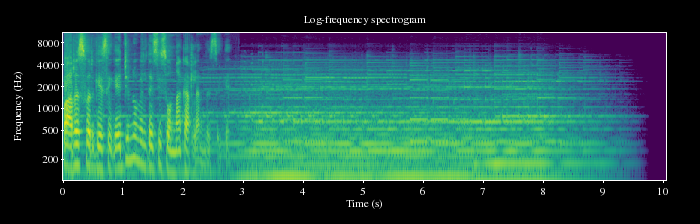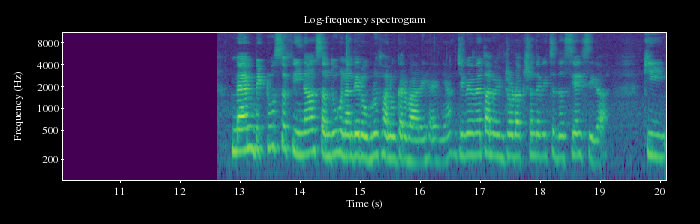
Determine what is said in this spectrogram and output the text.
ਪਾਰਸ ਵਰਗੇ ਸੀਗੇ ਜਿੰਨੂੰ ਮਿਲਦੇ ਸੀ ਸੋਨਾ ਕਰ ਲੈਂਦੇ ਸੀਗੇ ਮੈਮ ਬਿੱਟੂ ਸਫੀਨਾ ਸੰਧੂ ਹੁਣਾਂ ਦੇ ਰੂਬਰੂ ਤੁਹਾਨੂੰ ਕਰਵਾ ਰਹੇ ਹੈਗੇ ਆ ਜਿਵੇਂ ਮੈਂ ਤੁਹਾਨੂੰ ਇੰਟਰੋਡਕਸ਼ਨ ਦੇ ਵਿੱਚ ਦੱਸਿਆ ਹੀ ਸੀਗਾ ਕਿ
